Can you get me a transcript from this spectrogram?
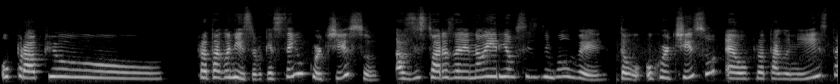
o próprio protagonista, porque sem o cortiço, as histórias ali não iriam se desenvolver. Então, o cortiço é o protagonista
